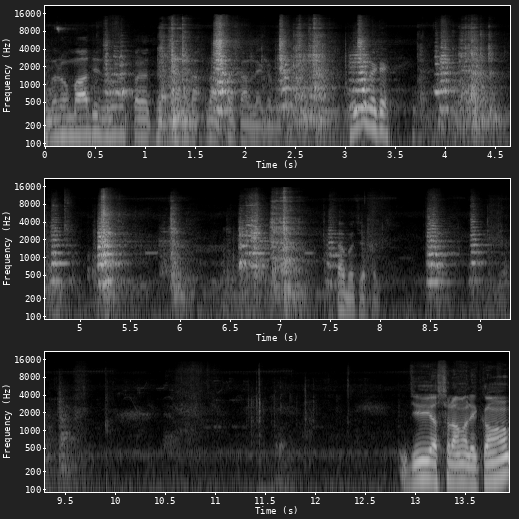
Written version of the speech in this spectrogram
معلومات کی ضرورت پڑے رابطہ کر لے گا بیٹے ٹھیک ہے بیٹے بچے جی السلام علیکم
